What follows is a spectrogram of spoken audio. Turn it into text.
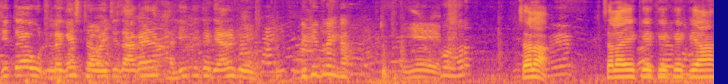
जिथं लगेच ठेवायची जागा आहे ना खाली तिथे द्या ना ठेवून. डिकीत नाही का? बरोबर. चला. चला एक एक एक एक या.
